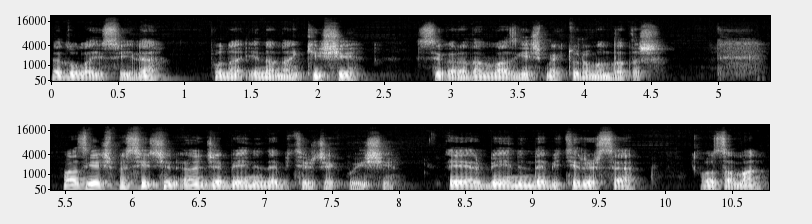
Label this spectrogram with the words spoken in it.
Ve dolayısıyla buna inanan kişi sigaradan vazgeçmek durumundadır. Vazgeçmesi için önce beyninde bitirecek bu işi. Eğer beyninde bitirirse o zaman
